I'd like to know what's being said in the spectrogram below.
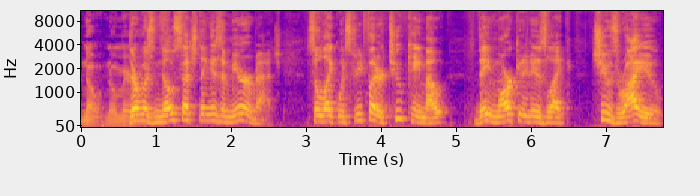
no, no mirror. There was no such thing as a mirror match. So like when Street Fighter 2 came out, they marketed it as like choose Ryu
